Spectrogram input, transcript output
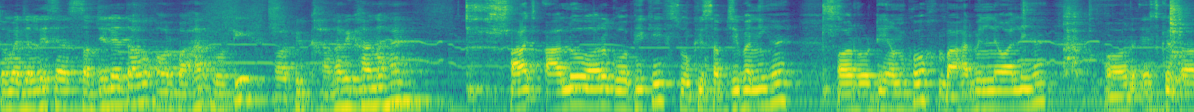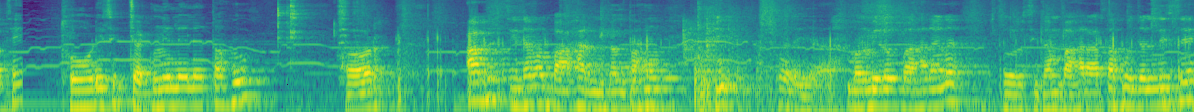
तो मैं जल्दी से सब्ज़ी लेता हूँ और बाहर रोटी और फिर खाना भी खाना है। आज आलू और गोभी की सूखी सब्ज़ी बनी है और रोटी हमको बाहर मिलने वाली है और इसके साथ ही थोड़ी सी चटनी ले लेता हूँ। और अब सीधा मैं बाहर निकलता हूँ, क्योंकि अरे यार, मम्मी लोग बाहर है ना तो सीधा मैं बाहर आता हूँ जल्दी से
